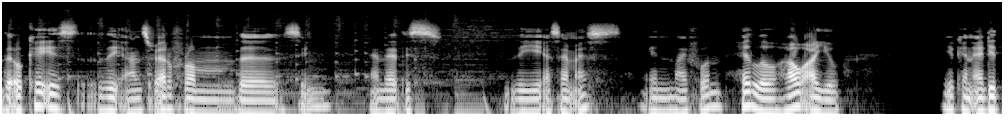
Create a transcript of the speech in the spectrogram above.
the OK is the answer from the SIM and that is the SMS in my phone. Hello how are you? You can edit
